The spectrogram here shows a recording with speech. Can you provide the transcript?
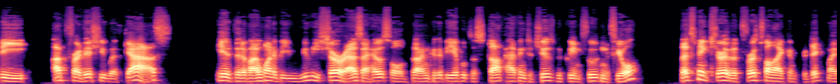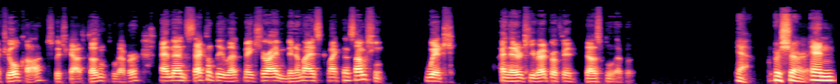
The upfront issue with gas is that if I want to be really sure as a household that I'm going to be able to stop having to choose between food and fuel, let's make sure that first of all, I can predict my fuel costs, which gas doesn't deliver. And then secondly, let's make sure I minimize my consumption, which an energy retrofit does deliver. Yeah, for sure. And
